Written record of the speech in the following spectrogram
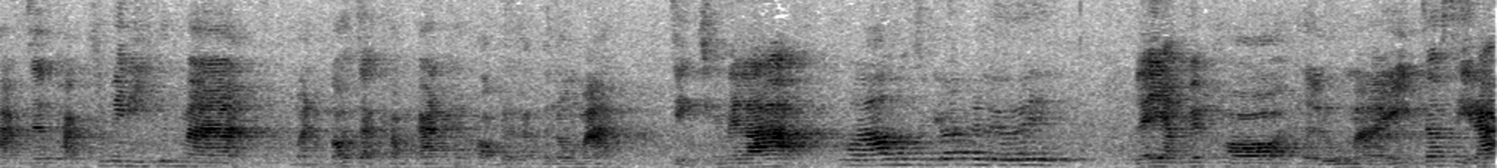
หากเจอผักที่ไม่ดีขึ้นมา มันก็จะทำการคัดออกโดยอัตโนมัติเจ๋งใช่ไหมล่ะ ว้าวมันสุดยอดไปเลย และยังไม่พอ เธอรู้ไหม เจ้าซีรา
